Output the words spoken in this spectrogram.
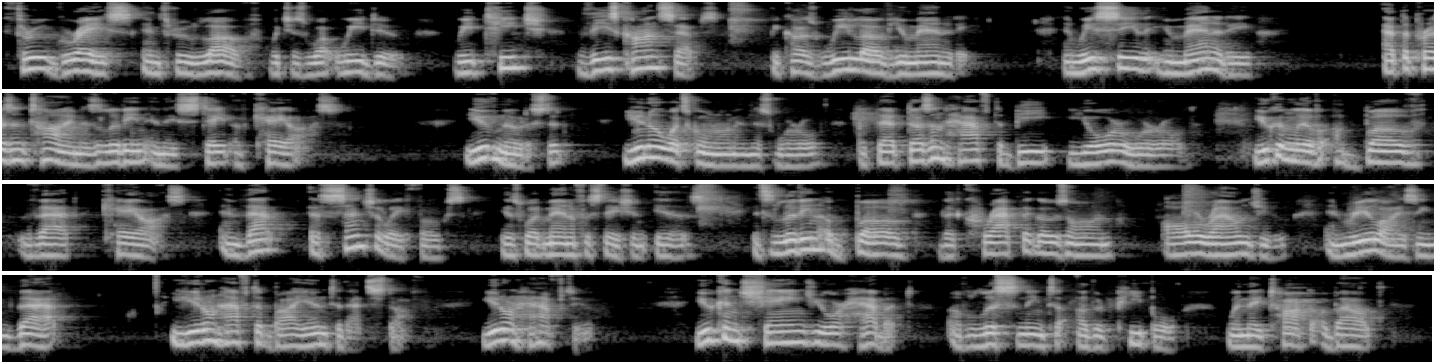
through grace and through love, which is what we do. We teach these concepts because we love humanity. And we see that humanity at the present time is living in a state of chaos. You've noticed it. You know what's going on in this world, but that doesn't have to be your world. You can live above that chaos. And that essentially, folks, is what manifestation is. It's living above the crap that goes on all around you and realizing that you don't have to buy into that stuff. You don't have to. You can change your habit of listening to other people when they talk about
